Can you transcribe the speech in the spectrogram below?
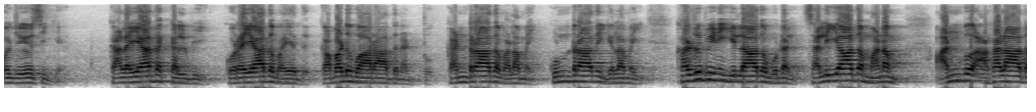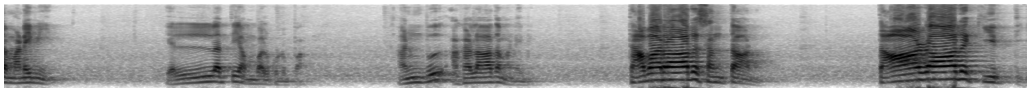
கொஞ்சம் யோசிங்க. கலையாத கல்வி குறையாத வயது கபடு வாராத நட்பு கன்றாத வளமை குன்றாத இளமை கழுபினி இல்லாத உடல் சலியாத மனம் அன்பு அகலாத மனைவி. எல்லாத்தையும் அம்பாள் கொடுப்பாங்க அன்பு அகலாத மனைவி. தவறாத சந்தானம். தாழாத கீர்த்தி.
